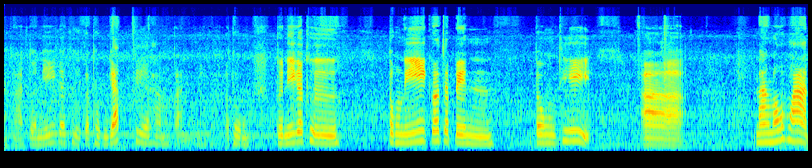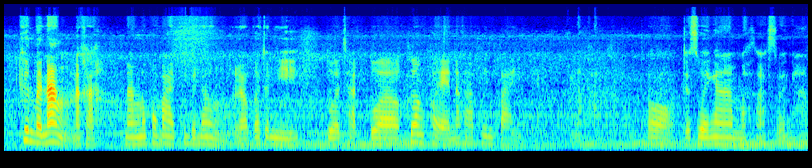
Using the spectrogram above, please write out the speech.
นะคะ ตัวนี้ก็คือกระทงยักษ์ที่จะทำกันนะคะกระทงตัวนี้ก็คือตรงนี้ก็จะเป็น ตรงที่นางนพมาศขึ้นไปนั่งนะคะ นางนพมาศขึ้นไปนั่ง แล้วก็จะมีตัวฉัดตัวเครื่องแขวนนะคะขึ้นไปนะคะ ก็จะสวยงามนะคะสวยงาม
